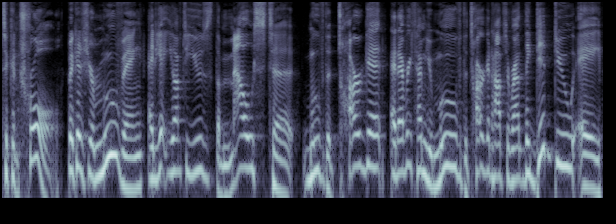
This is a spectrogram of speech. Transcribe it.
to control because you're moving and yet you have to use the mouse to move the target. And every time you move the target hops around. They did do a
